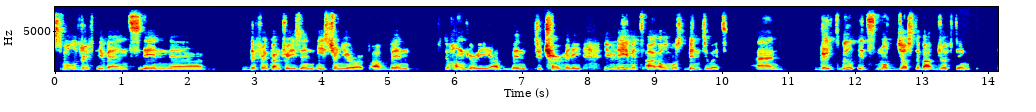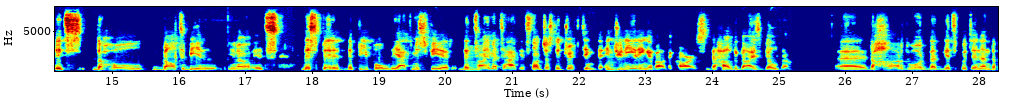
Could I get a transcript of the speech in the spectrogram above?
small drift events in uh, different countries in Eastern Europe. I've been to Hungary. I've been to Germany. You name it, I almost been to it. And Gatebil, it's not just about drifting. It's the whole Gatebil, you know, it's the spirit, the people, the atmosphere, the Mm. time attack. It's not just the drifting, the engineering about the cars, the how the guys build them, uh, the hard work that gets put in, and the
